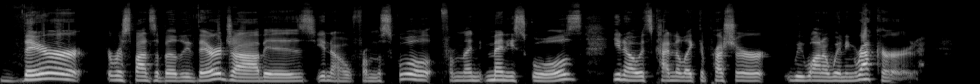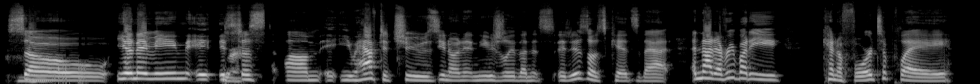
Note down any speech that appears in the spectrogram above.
their responsibility their job is you know from the school from the many schools you know it's kind of like the pressure we want a winning record mm-hmm. so you know what i mean it, it's right. just um it, you have to choose you know and, and usually then it's it is those kids that and not everybody can afford to play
